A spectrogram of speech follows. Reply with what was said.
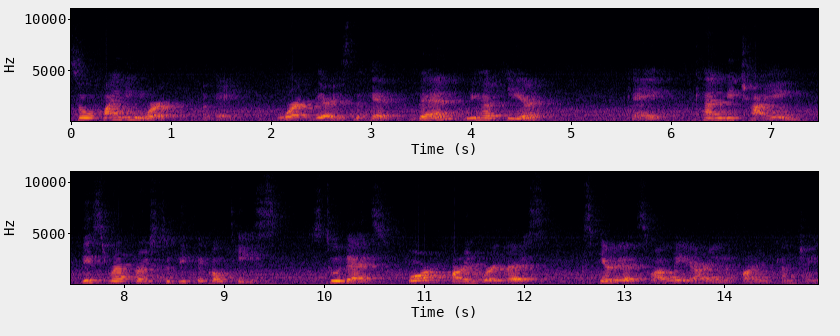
so finding work, okay, work there is the head. Then we have here, okay, can be trying. This refers to difficulties students or foreign workers experience while they are in a foreign country.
